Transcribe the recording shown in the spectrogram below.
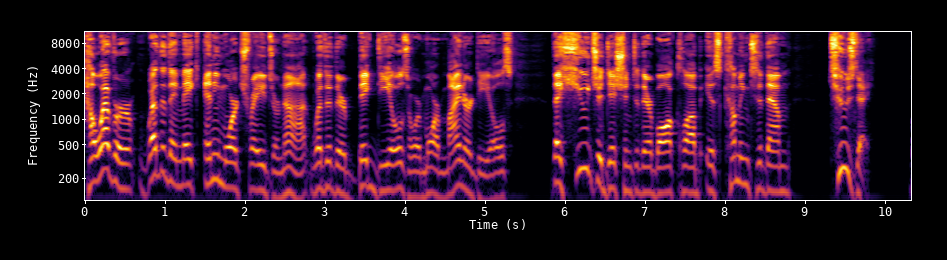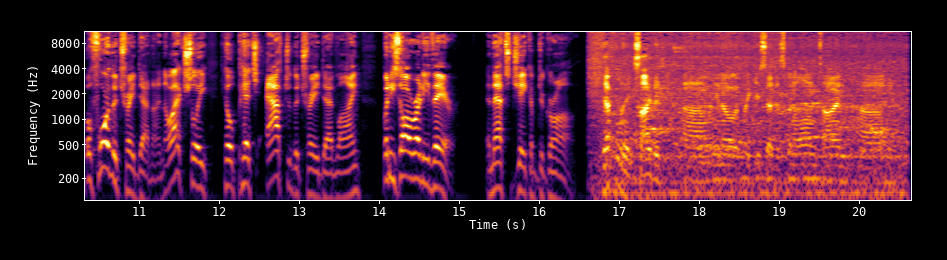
However, whether they make any more trades or not, whether they're big deals or more minor deals, the huge addition to their ball club is coming to them Tuesday before the trade deadline. Now, actually, he'll pitch after the trade deadline, but he's already there, and that's Jacob DeGrom. Definitely excited. Um, you know, like you said, it's been a long time. Um,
